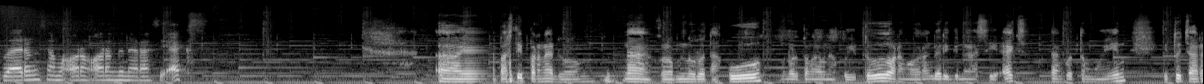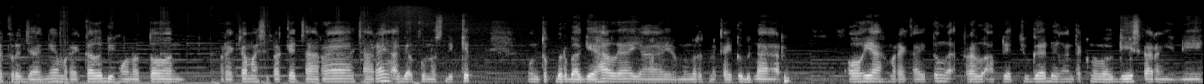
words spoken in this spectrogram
bareng sama orang-orang generasi X? Uh, ya pasti pernah dong. Nah, kalau menurut aku, menurut pengalaman aku itu orang-orang dari generasi X yang aku temuin itu cara kerjanya mereka lebih monoton. Mereka masih pakai cara-cara yang agak kuno sedikit untuk berbagai hal ya, ya yang menurut mereka itu benar. Oh ya, mereka itu nggak terlalu update juga dengan teknologi sekarang ini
